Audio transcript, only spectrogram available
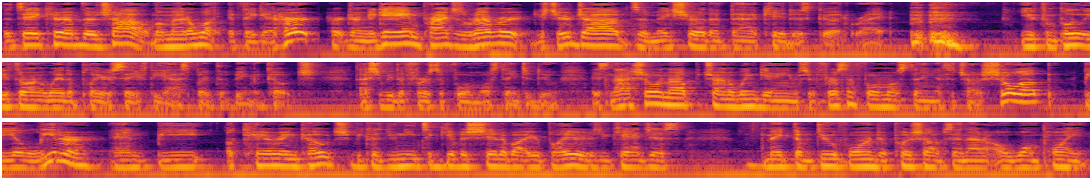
to take care of their child no matter what. If they get hurt, hurt during a game, practice, whatever, it's your job to make sure that that kid is good, right? you've completely thrown away the player safety aspect of being a coach. That should be the first and foremost thing to do. It's not showing up trying to win games. Your first and foremost thing is to try to show up, be a leader, and be a caring coach because you need to give a shit about your players. You can't just make them do 400 push-ups and at one point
